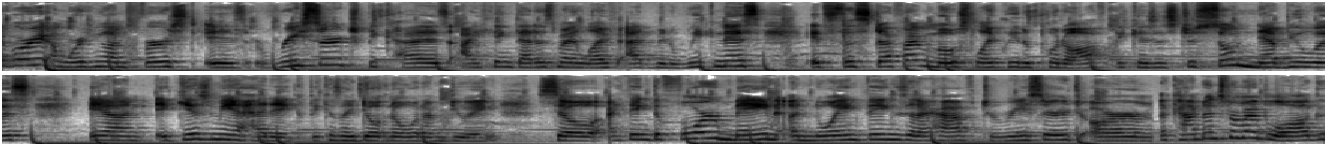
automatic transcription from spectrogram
Category I'm working on first is research because I think that is my life admin weakness. It's the stuff I'm most likely to put off because it's just so nebulous and it gives me a headache because I don't know what I'm doing. So I think the four main annoying things that I have to research are accountants for my blog,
